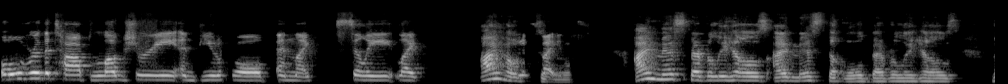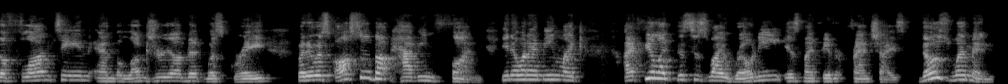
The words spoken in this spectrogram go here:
over the top luxury and beautiful and like silly, like I hope so. I miss Beverly Hills. I miss the old Beverly Hills. The flaunting and the luxury of it was great, but it was also about having fun. You know what I mean? Like, I feel like this is why RHONY is my favorite franchise. Those women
